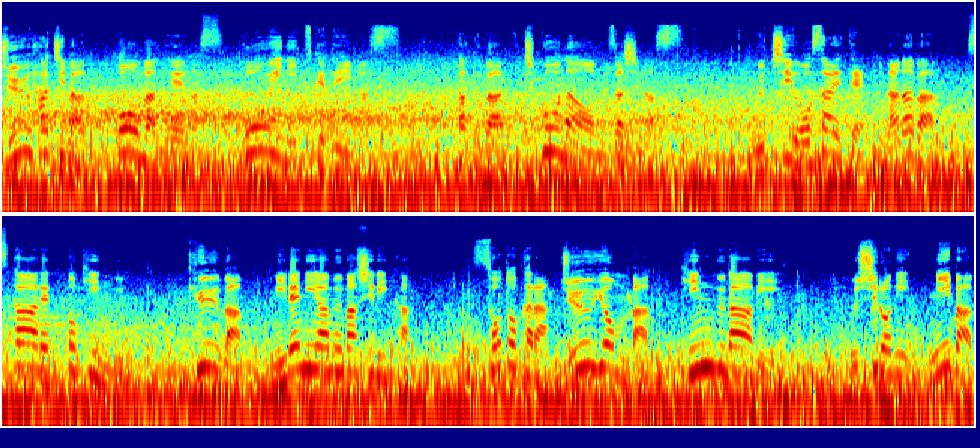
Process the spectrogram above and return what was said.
18番コーマンがいます。後位につけています。各馬1コーナーを目指します。内抑えて7番スカーレットキング。9番ミレニアムマシリカ。外から14番キングダービー。後ろに2番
